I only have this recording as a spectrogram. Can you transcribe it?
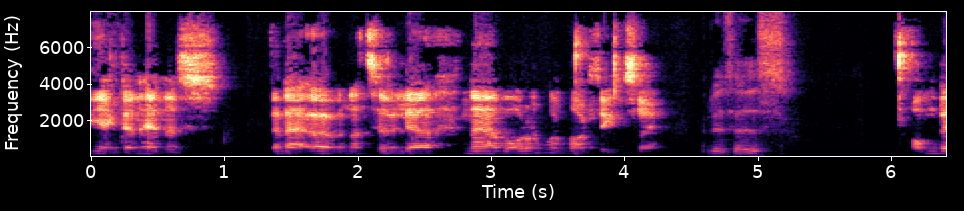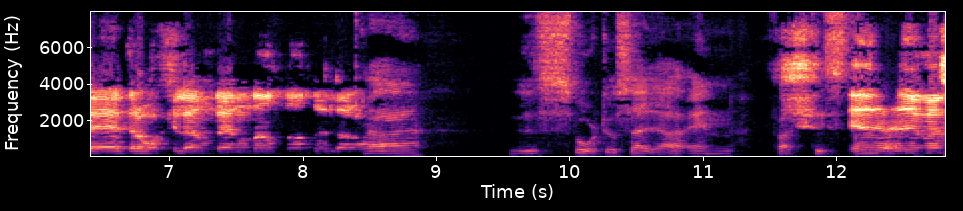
egentligen hennes, den här övernaturliga närvaron hon har kring sig. Precis. Om det är Dracula, om det är någon annan eller om... Ja, det är svårt att säga än faktiskt. I, i, och med,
